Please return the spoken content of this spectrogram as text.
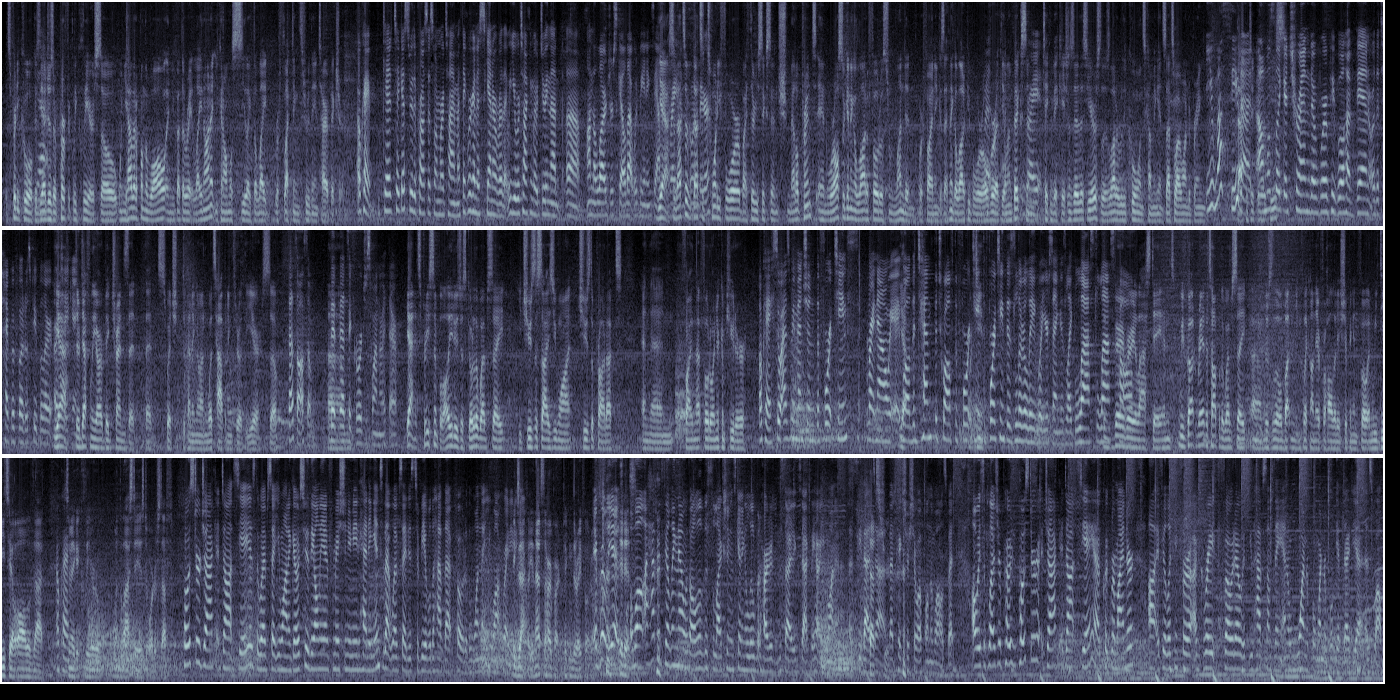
It's pretty cool because Yeah. the edges are perfectly clear. So when you have it up on the wall and you've got the right light on it, you can almost see like the light reflecting through the entire picture. Okay, get, take us through the process one more time. I think we're going to scan over that. You were talking about doing that uh, on a larger scale. That would be an example, Yeah, right? so that's a that's bigger? a 24 by 36 inch metal print, and we're also getting a lot of photos from London. We're finding because I think a lot of people were Right. over at the Olympics and Right. taking vacations there this year. So there's a lot of really cool ones coming in. So that's why I wanted to bring. You must see that that, almost piece. like a trend of where people have been or the type of photos people are, are yeah, taking. there definitely are big trends that that switch depending on what's happening throughout the year. So That's awesome. That, that's a Um, gorgeous one right there. yeah, and it's pretty simple. All you do is just go to the website, you choose the size you want, choose the product, and then find that photo on your computer, Okay, so as we mentioned, the 14th right now, Yeah. well, the 10th, the 12th, the 14th. 14th. The 14th is literally what you're saying is like last, last the very, call. very last day. And we've got right at the top of the website, um, there's a little button you can click on there for holiday shipping info, and we detail all of that Okay. to make it clear when the last day is to order stuff. Posterjack.ca is the website you want to go to. The only information you need heading into that website is to be able to have that photo, the one that you want ready to go. Exactly, and that's the hard part, picking the right photo. It really is. it is. Well, I have a feeling now with all of the selection, it's getting a little bit harder to decide exactly how you want to see that That's uh, that picture show up on the walls. But always a pleasure. Po- Posterjack.ca. A quick reminder: uh, if you're looking for a great photo, if you have something and a wonderful, wonderful gift idea as well.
